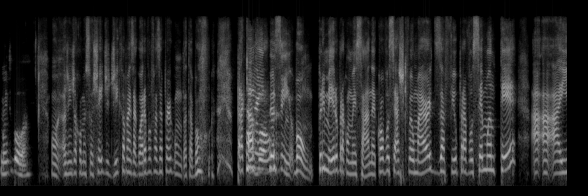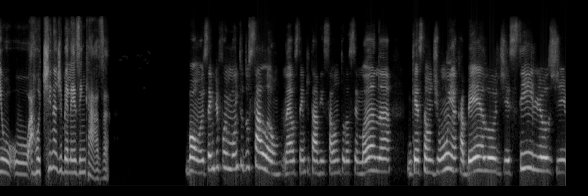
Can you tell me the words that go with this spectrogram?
muito boa. Bom, a gente já começou cheio de dica, mas agora eu vou fazer a pergunta, tá bom? para quem tá bom. ainda assim, bom, primeiro para começar, né? Qual você acha que foi o maior desafio para você manter a, a, aí o, o, a rotina de beleza em casa? Bom, eu sempre fui muito do salão, né? Eu sempre estava em salão toda semana, em questão de unha, cabelo, de cílios, de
